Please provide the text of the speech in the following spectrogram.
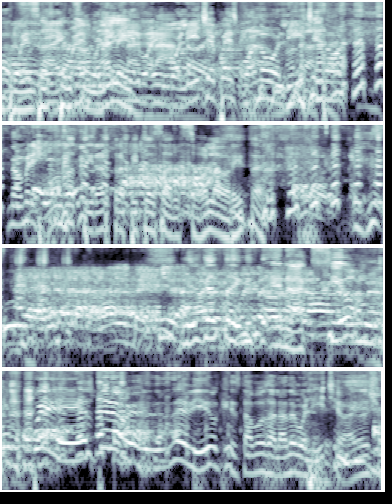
no, preguntas pues, ay, bueno, el boliche, personales. el, el boliche, pues, jugando boliche, ¿no? No, hombre. Vamos a tirar trapitos al sol ahorita. Y es que hasta dijiste en acción. Pues, pero es debido que estamos hablando de boliche, ¿va? No es show.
